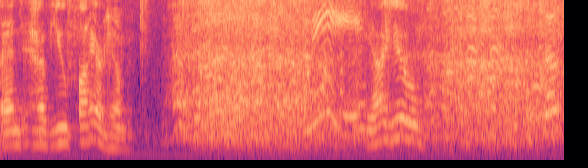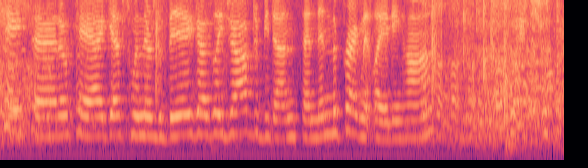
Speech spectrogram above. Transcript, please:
and have you fire him. Me? Yeah, you. Okay, Ted, okay. I guess when there's a big, ugly job to be done, send in the pregnant lady, huh? It's just,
